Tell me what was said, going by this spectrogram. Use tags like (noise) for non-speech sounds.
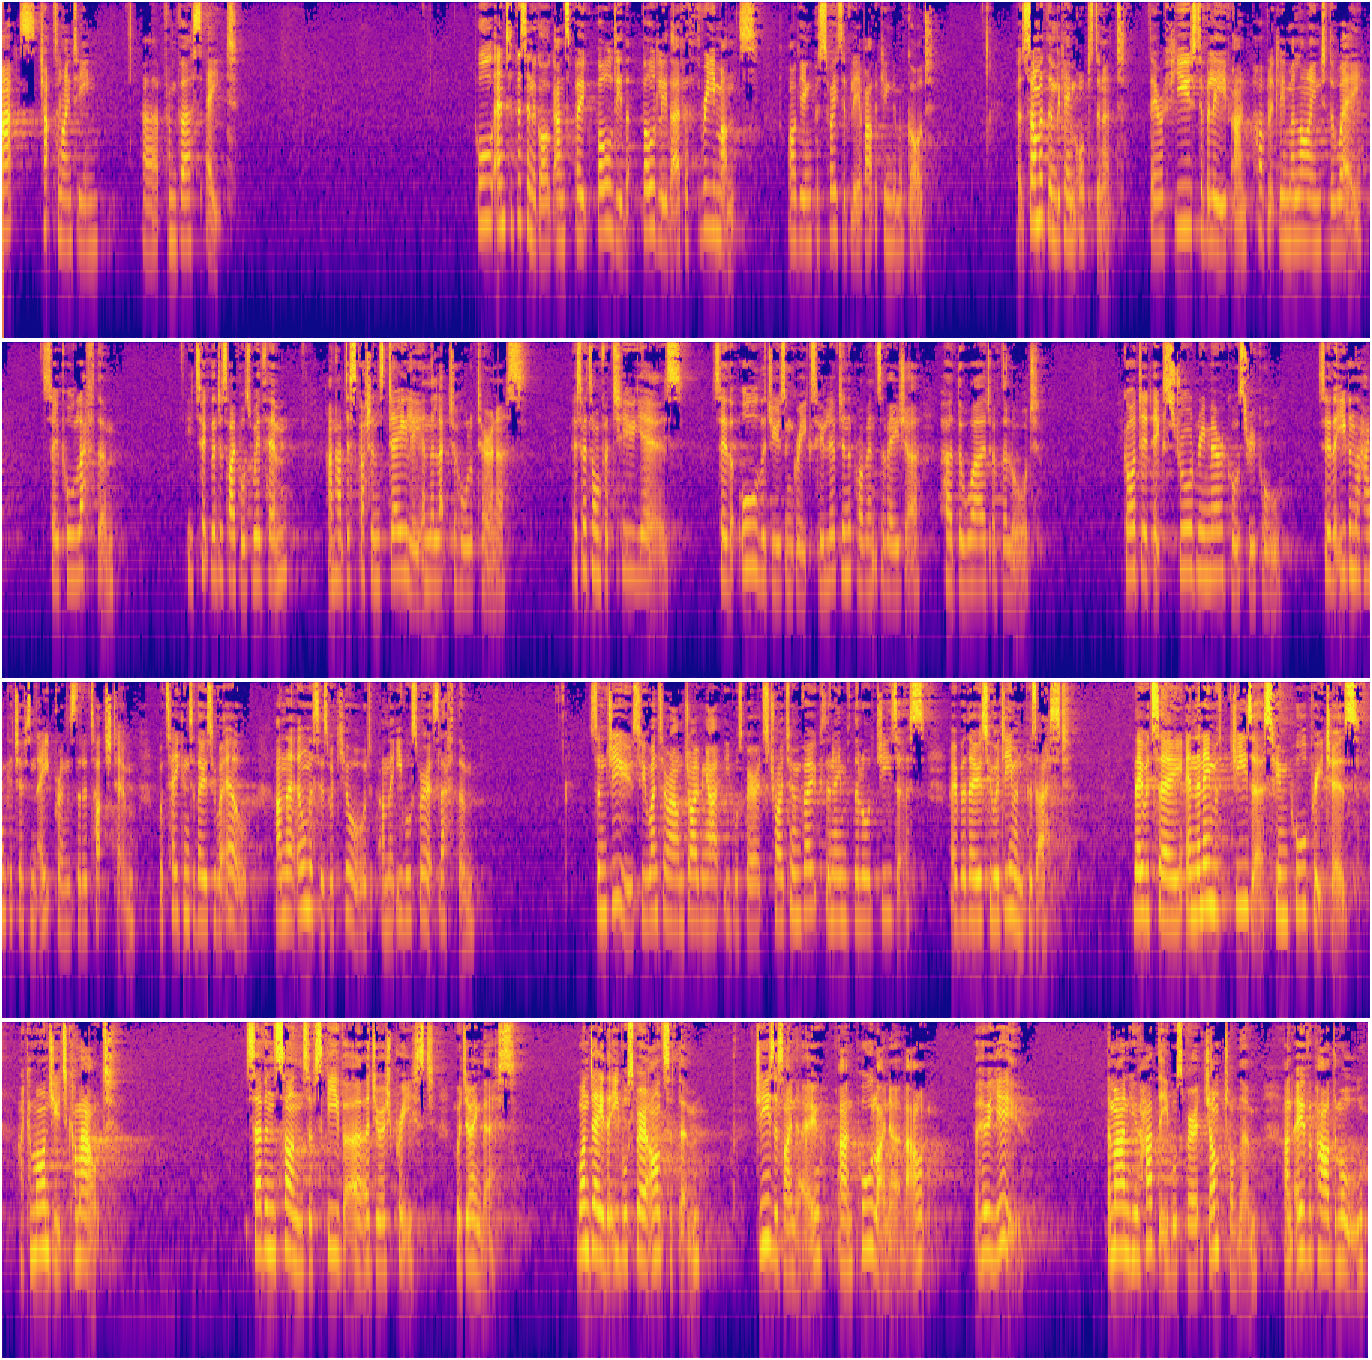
Acts chapter 19, uh, from verse 8. Paul entered the synagogue and spoke boldly, boldly there for three months, arguing persuasively about the kingdom of God. But some of them became obstinate. They refused to believe and publicly maligned the way. So Paul left them. He took the disciples with him and had discussions daily in the lecture hall of Tyrannus. This went on for two years, so that all the Jews and Greeks who lived in the province of Asia heard the word of the Lord. God did extraordinary miracles through Paul so that even the handkerchiefs and aprons that had touched him were taken to those who were ill, and their illnesses were cured, and the evil spirits left them. Some Jews who went around driving out evil spirits tried to invoke the name of the Lord Jesus over those who were demon possessed. They would say, In the name of Jesus, whom Paul preaches, I command you to come out. Seven sons of Sceva, a Jewish priest, were doing this. One day the evil spirit answered them, Jesus I know, and Paul I know about, but who are you? The man who had the evil spirit jumped on them and overpowered them all.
